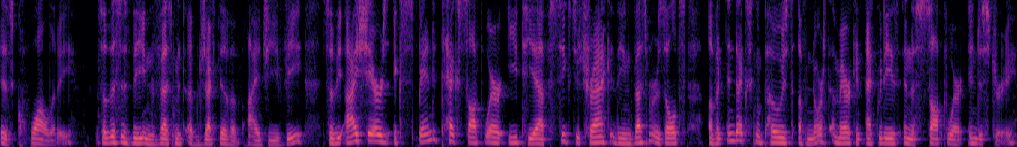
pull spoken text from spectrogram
is quality. So this is the investment objective of IGV. So the iShares Expanded Tech Software ETF seeks to track the investment results of an index composed of North American equities in the software industry.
